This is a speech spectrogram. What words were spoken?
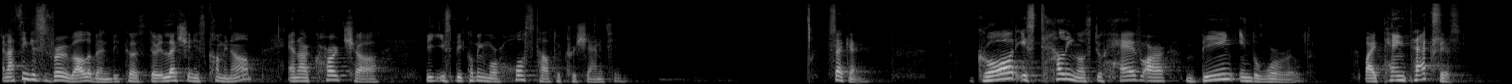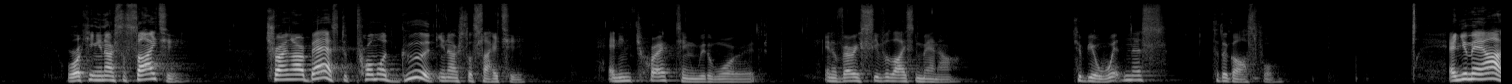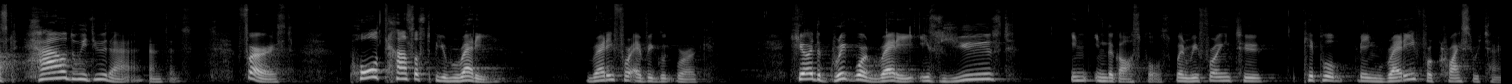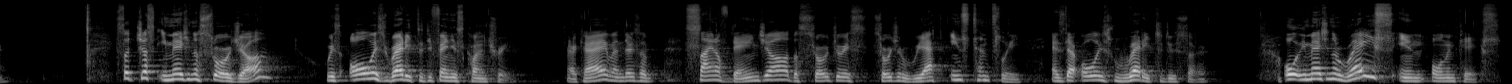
And I think this is very relevant because the election is coming up and our culture is becoming more hostile to Christianity. Second, God is telling us to have our being in the world by paying taxes, working in our society, trying our best to promote good in our society, and interacting with the world in a very civilized manner to be a witness to the gospel. And you may ask, how do we do that? First, Paul tells us to be ready ready for every good work. Here, the Greek word ready is used in, in the Gospels when referring to people being ready for Christ's return. So just imagine a soldier who is always ready to defend his country. Okay? When there's a sign of danger, the is, soldier react instantly as they're always ready to do so. Or imagine a race in Olympics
